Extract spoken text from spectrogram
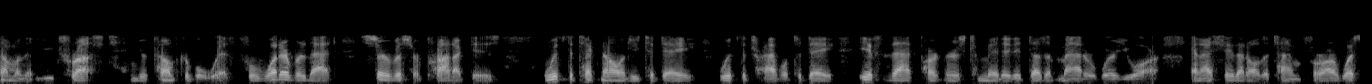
someone that you trust and you're comfortable with for whatever that service or product is, with the technology today, with the travel today, if that partner is committed, it doesn't matter where you are. And I say that all the time for our West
